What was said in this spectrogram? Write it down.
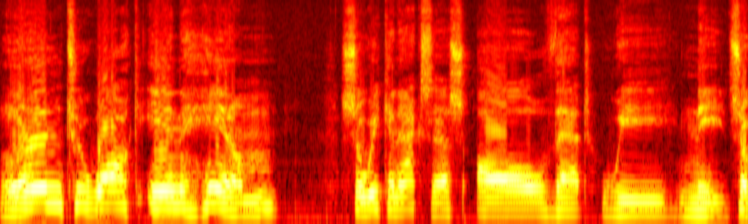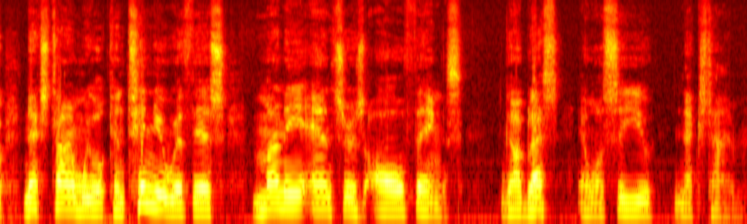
learn to walk in him so we can access all that we need. So, next time we will continue with this Money Answers All Things. God bless, and we'll see you next time.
